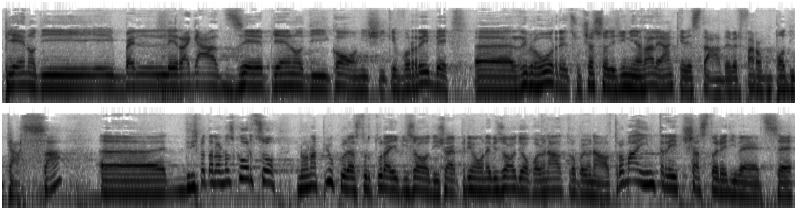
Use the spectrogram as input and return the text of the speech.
pieno di belle ragazze, pieno di comici che vorrebbe eh, riproporre il successo dei film di Natale anche d'estate per fare un po' di cassa. Eh, rispetto all'anno scorso non ha più quella struttura a episodi, cioè prima un episodio, poi un altro, poi un altro, ma intreccia storie diverse.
